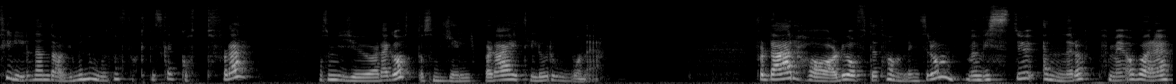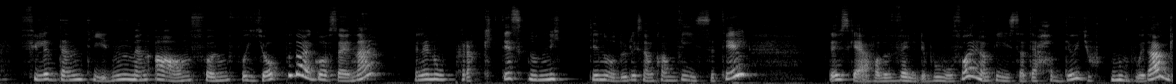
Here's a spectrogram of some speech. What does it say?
Fylle den dagen med noe som faktisk er godt for deg, og som gjør deg godt, og som hjelper deg til å roe ned. For der har du ofte et handlingsrom. Men hvis du ender opp med å bare fylle den tiden med en annen form for jobb, da, i gåseøynene, eller noe praktisk, noe nyttig, noe du liksom kan vise til Det husker jeg jeg hadde veldig behov for. Å vise at jeg hadde jo gjort noe i dag.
